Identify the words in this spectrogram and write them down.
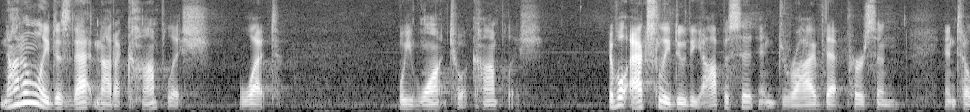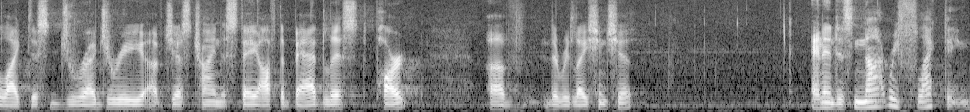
not only does that not accomplish what we want to accomplish, it will actually do the opposite and drive that person into like this drudgery of just trying to stay off the bad list part of the relationship. And it is not reflecting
